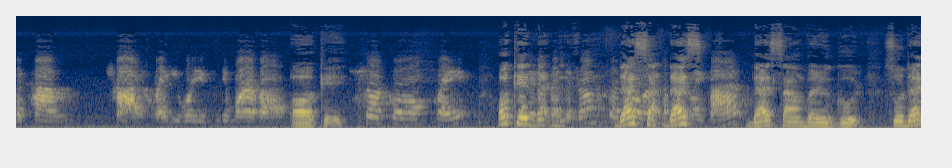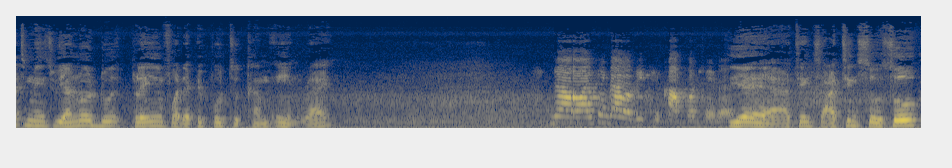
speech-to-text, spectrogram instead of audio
to come try, right? Where you can do more of a Okay. circle, right? Okay, that, as a drum circle that's, that's, like that. that sounds very good. So that means we are not do, playing for the people to come in, right? No, I think that would be too complicated. Yeah, I think so. I think so. So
